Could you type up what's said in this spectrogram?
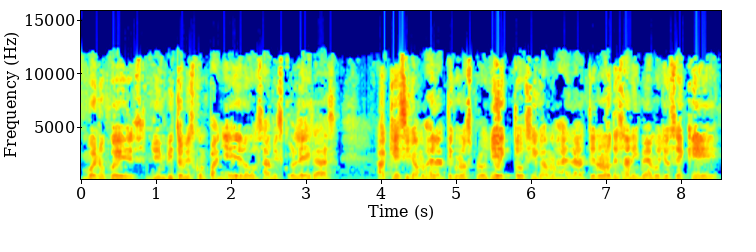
Bueno, pues yo invito a mis compañeros, a mis colegas, a que sigamos adelante con los proyectos, sigamos adelante, no nos desanimemos. Yo sé que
